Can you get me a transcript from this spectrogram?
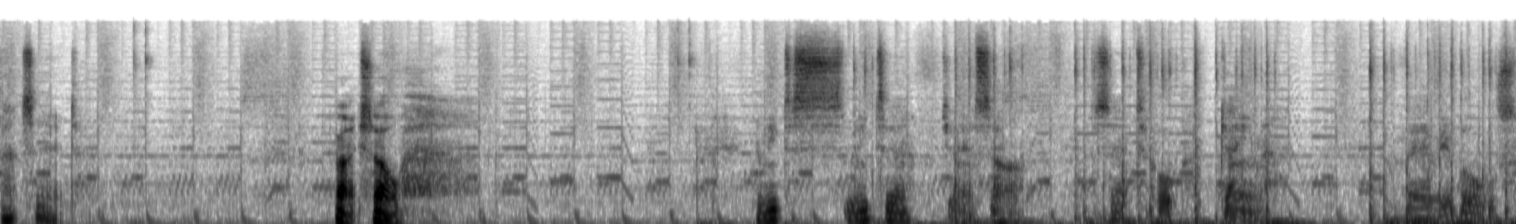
That's it. Right, so we need to we need to JSR set up game variables.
